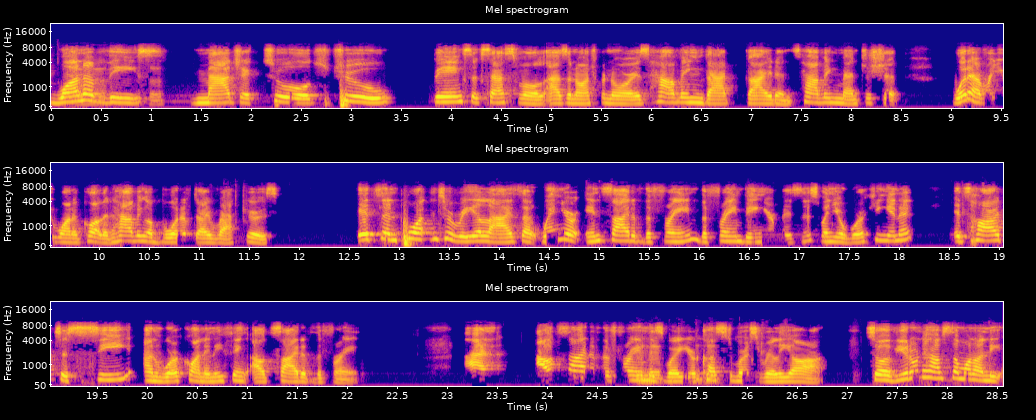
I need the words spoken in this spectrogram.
one Mhm, of these magic tools to being successful as an entrepreneur is having that guidance, having mentorship, whatever you want to call it, having a board of directors. It's important to realize that when you're inside of the frame, the frame being your business, when you're working in it, it's hard to see and work on anything outside of the frame. And outside of the frame is mm-hmm. where your customers really are. So if you don't have someone on the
